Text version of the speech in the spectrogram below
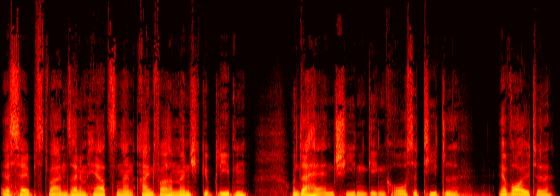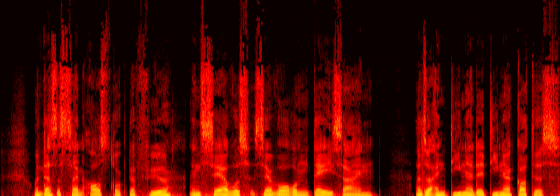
Er selbst war in seinem Herzen ein einfacher Mönch geblieben und daher entschieden gegen große Titel. Er wollte, und das ist sein Ausdruck dafür, ein Servus Servorum Dei sein, also ein Diener der Diener Gottes.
